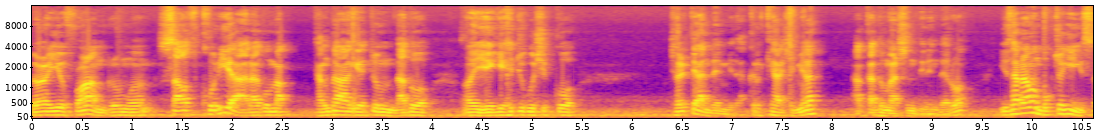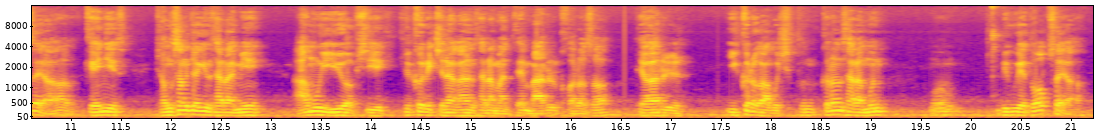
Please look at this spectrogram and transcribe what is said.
Where are you from? 그러면 South Korea라고 막 당당하게 좀 나도 어, 얘기해주고 싶고 절대 안 됩니다. 그렇게 하시면 아까도 말씀드린 대로 이 사람은 목적이 있어요. 괜히 정상적인 사람이 아무 이유 없이 길거리 지나가는 사람한테 말을 걸어서 대화를 이끌어가고 싶은 그런 사람은 뭐 미국에도 없어요.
